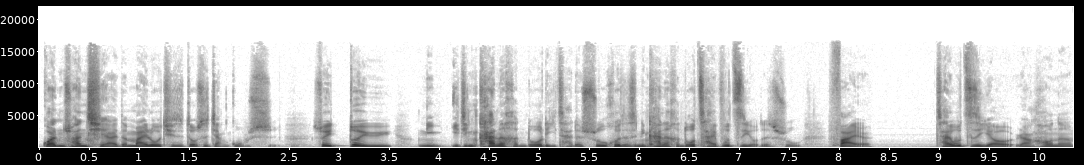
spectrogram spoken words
贯穿起来的脉络，其实都是讲故事。所以，对于你已经看了很多理财的书，或者是你看了很多财富自由的书，FIRE，财务自由，然后呢，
